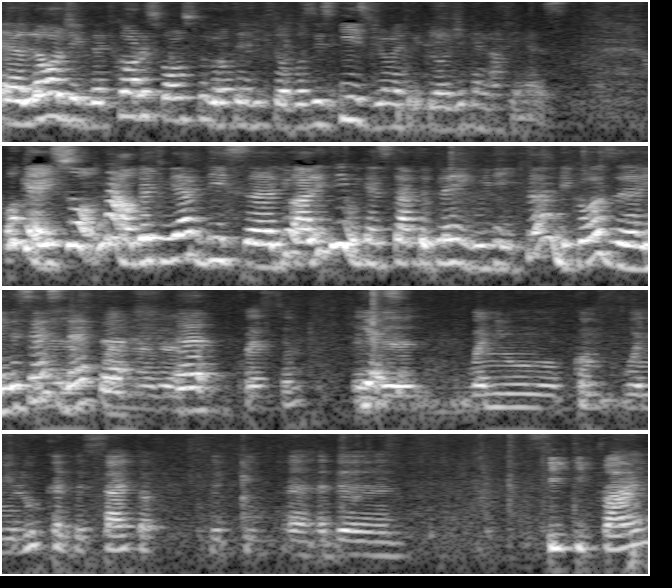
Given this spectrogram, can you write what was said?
uh, logic that corresponds to Grothendieck toposes is geometric logic and nothing else. Okay, so now that we have this uh, duality, we can start uh, playing with it uh, because in the sense that... question. yes. when you when you look at the site of the, the CT prime,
